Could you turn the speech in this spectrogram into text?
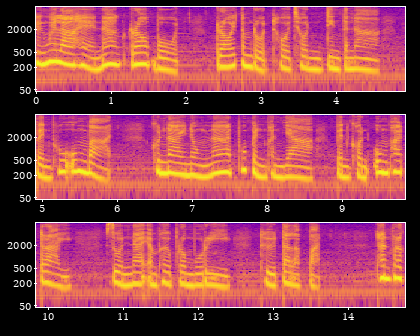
ถึงเวลาแห่นาครอบโบสถ์ร้อยตำรวจโทชนจินตนาเป็นผู้อุ้มบาท คุณนายนงนาฏผู้เป็นพัญญาเป็นคนอุ้มผ้าไตร ส่วนนายอำเภอพรมบุรี ถือตลปัด ท่านพระ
